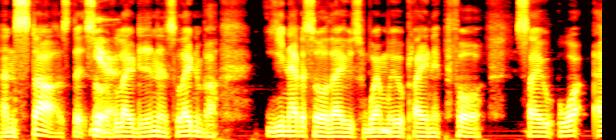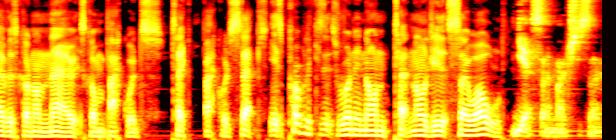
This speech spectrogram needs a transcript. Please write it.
and stars that sort of loaded in as a loading bar. You never saw those when we mm. were playing it before. So whatever's gone on there, it's gone backwards, taken backward steps. It's probably because it's running on technology that's so old. Yes, I imagine so.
